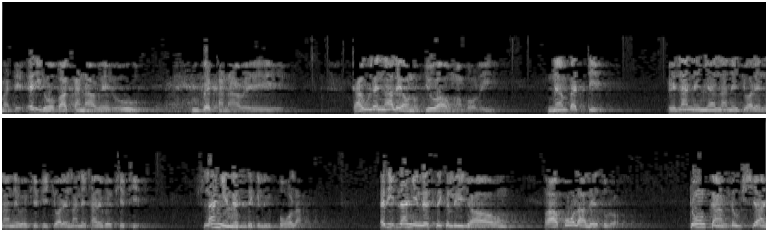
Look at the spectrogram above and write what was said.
မှတ်တယ်အဲ့ဒီတော့ဘာခန္ဓာပဲတော့ရူပခန္ဓာပဲဒါကိုလည်းနားလည်အောင်တော့ပြောအောင်မှာပေါ့လေနံပါတ်1ဘယ်လန်းနဲ့ညာလန်းနဲ့ကြွားတယ်လှမ်းတယ်ပဲဖြစ်ဖြစ်ကြွားတယ်လှမ်းတယ်ချတယ်ပဲဖြစ်ဖြစ်လှမ်းကျင်တဲ့စိတ်ကလေးပေါ်လာအဲ့ဒီလှမ်းကျင်တဲ့စိတ်ကလေးကြောင့်ဘာပေါ်လာလဲဆိုတော့တွန်းကန်လှုပ်ရှား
